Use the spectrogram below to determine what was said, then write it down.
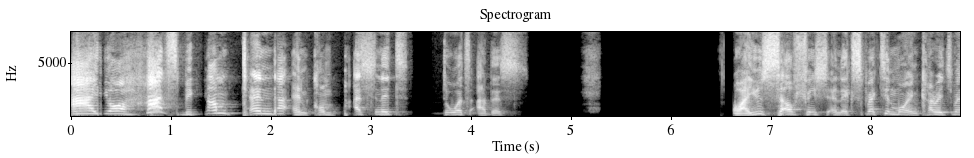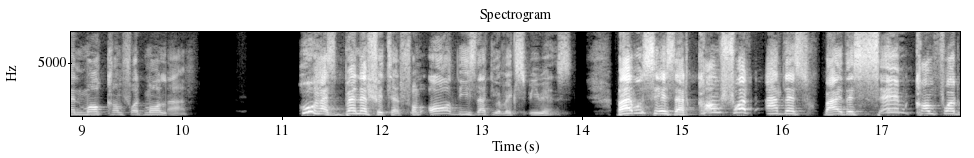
are your hearts become tender and compassionate towards others? Or are you selfish and expecting more encouragement, more comfort, more love? Who has benefited from all these that you have experienced? Bible says that comfort others by the same comfort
